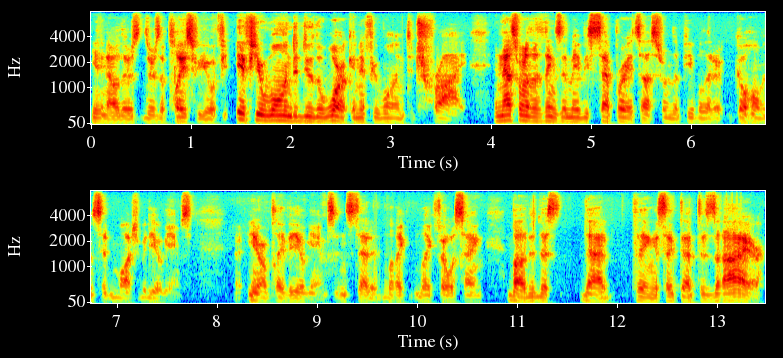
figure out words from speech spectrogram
You know, there's there's a place for you if if you're willing to do the work and if you're willing to try. And that's one of the things that maybe separates us from the people that are, go home and sit and watch video games, you know, play video games instead of like like Phil was saying about this that thing. It's like that desire.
